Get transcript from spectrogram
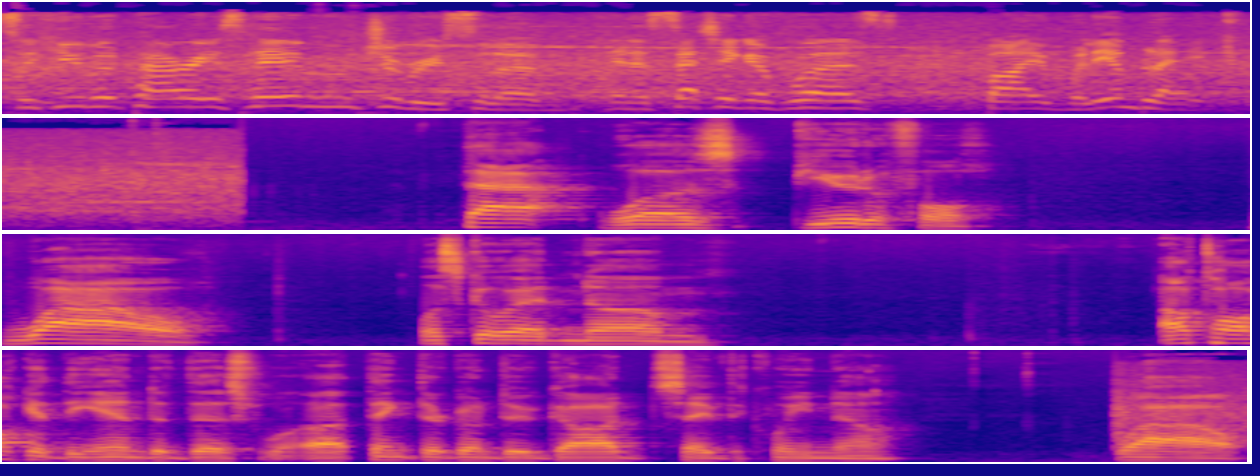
Sir Hubert Parry's hymn Jerusalem in a setting of words by William Blake. That was beautiful. Wow. Let's go ahead and um I'll talk at the end of this. I think they're going to do God Save the Queen now. Wow.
